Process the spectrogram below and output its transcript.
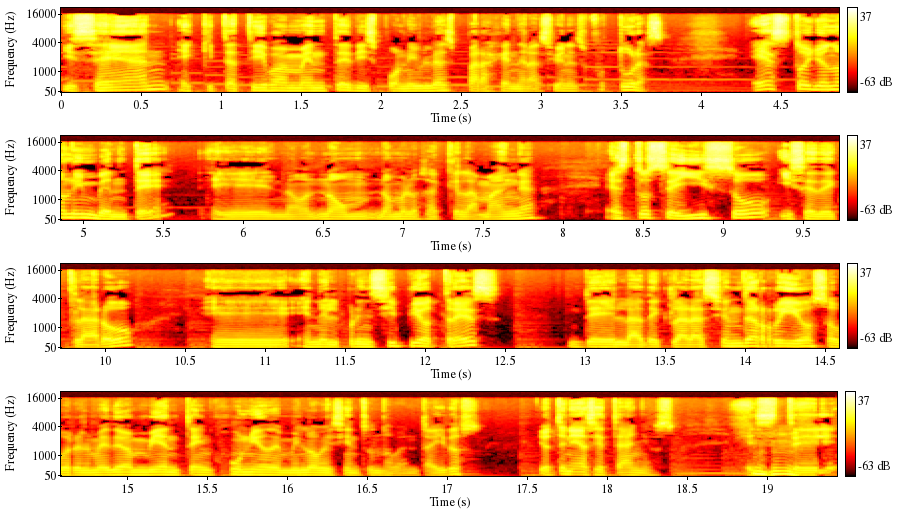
y sean equitativamente disponibles para generaciones futuras. Esto yo no lo inventé, eh, no, no, no, me lo saqué la manga. Esto se hizo y se declaró eh, en el principio 3 de la Declaración de Río sobre el Medio Ambiente en junio de 1992. Yo tenía 7 años. Este,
